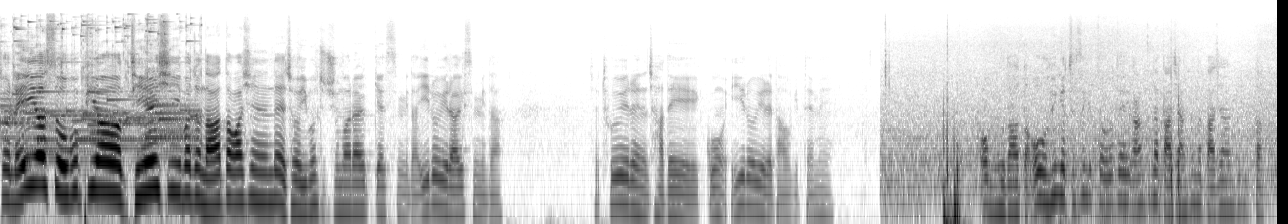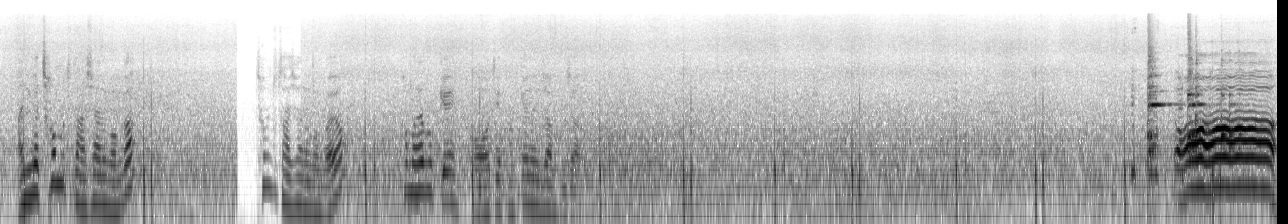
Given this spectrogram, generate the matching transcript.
저 Layers of Fear DLC 버전 나왔다고 하시는데 저 이번 주 주말에 하겠습니다. 일요일에 하겠습니다. 저 토요일에는 자대에 있고 일요일에 나오기 때문에. 어 뭐 나왔다. 어 생겼다 생겼다. 어, 네, 안 끝났다 아직 안 끝났다 아직 안 끝났다. 아닌가? 처음부터 다시 하는 건가? 처음부터 다시 하는 건가요? 한번 해볼게 어 어떻게 바뀌었는지 한번 보자 아아아아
